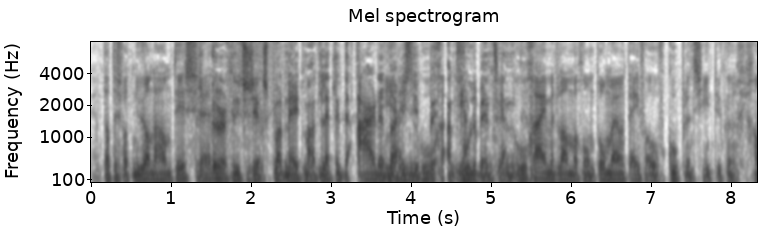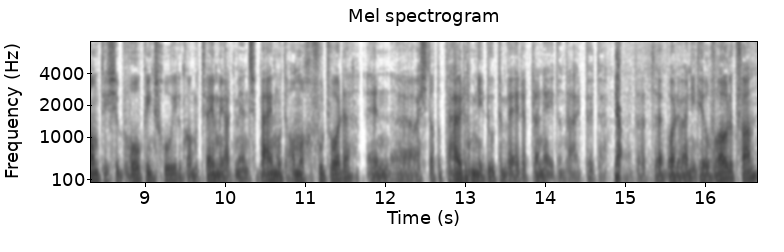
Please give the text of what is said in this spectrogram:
ja, dat is wat nu aan de hand is. Dus Earth niet zozeer als planeet, maar letterlijk de aarde Juist, waarin je ga, aan het voelen ja, bent. Ja, en... hoe ga je met landbouwgrond om? Want even overkoepelend zie je natuurlijk een gigantische bevolkingsgroei. Er komen 2 miljard mensen bij, moeten allemaal gevoed worden. En uh, als je dat op de huidige manier doet, dan ben je de planeet aan het uitputten. Nou, daar uh, worden wij niet heel vrolijk van.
